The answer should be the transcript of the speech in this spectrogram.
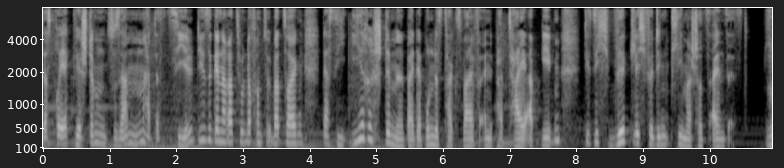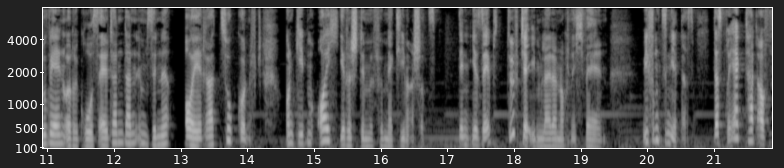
Das Projekt Wir stimmen zusammen hat das Ziel, diese Generation davon zu überzeugen, dass sie ihre Stimme bei der Bundestagswahl für eine Partei abgeben, die sich wirklich für den Klimaschutz einsetzt. So wählen eure Großeltern dann im Sinne eurer Zukunft und geben euch ihre Stimme für mehr Klimaschutz. Denn ihr selbst dürft ja eben leider noch nicht wählen. Wie funktioniert das? Das Projekt hat auf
